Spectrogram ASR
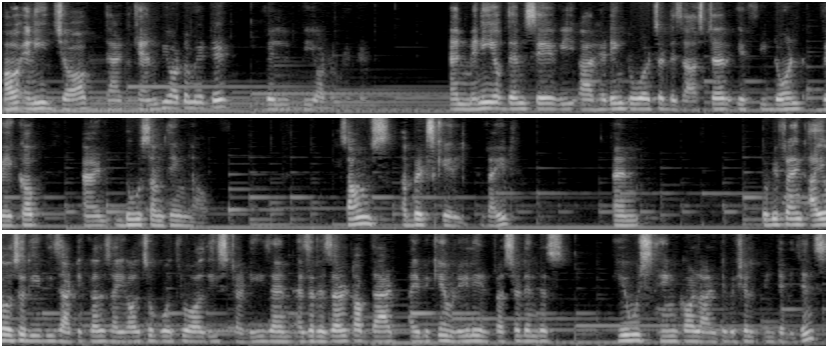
how any job that can be automated will be automated and many of them say we are heading towards a disaster if we don't wake up and do something now. Sounds a bit scary right? And to be frank i also read these articles. I also go through all these studies. And as a result of that i became really interested in this huge thing called artificial intelligence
